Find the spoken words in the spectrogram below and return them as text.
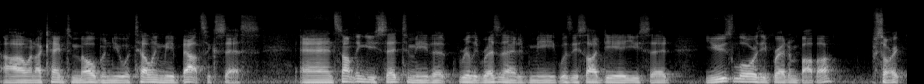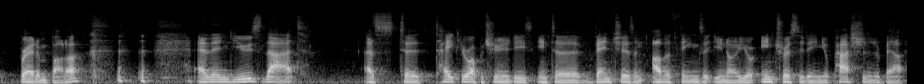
uh, when I came to Melbourne. You were telling me about success, and something you said to me that really resonated with me was this idea. You said, "Use law as your bread and butter." Sorry, bread and butter, and then use that as to take your opportunities into ventures and other things that you know you're interested in, you're passionate about,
